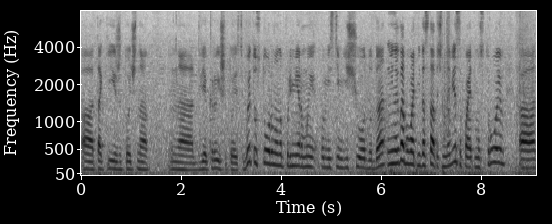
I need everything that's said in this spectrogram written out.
а, такие же точно на две крыши. То есть в эту сторону, например, мы поместим еще одну, да. Иногда бывает недостаточно навеса, поэтому строим а,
